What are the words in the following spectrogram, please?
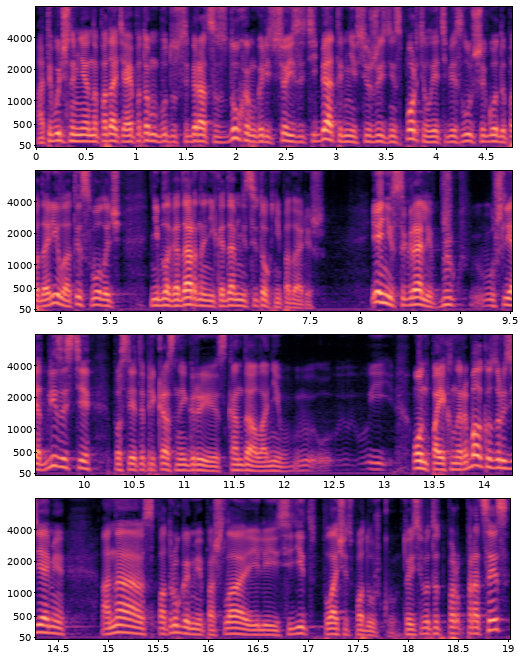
А ты будешь на меня нападать, а я потом буду собираться с духом, говорить, все из-за тебя, ты мне всю жизнь испортил, я тебе лучшие годы подарил, а ты, сволочь, неблагодарна, никогда мне цветок не подаришь. И они сыграли, вжук, ушли от близости, после этой прекрасной игры «Скандал», они... Он поехал на рыбалку с друзьями, она с подругами пошла или сидит, плачет в подушку. То есть вот этот пр- процесс,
